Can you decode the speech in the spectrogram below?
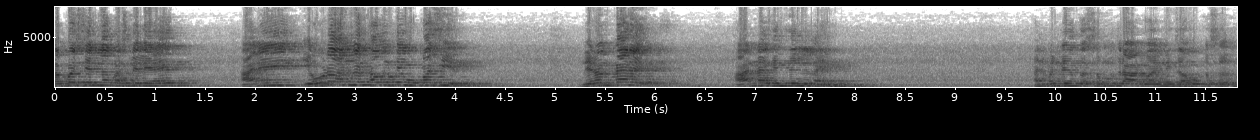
तपश्चर्याला बसलेले आहेत आणि एवढं अन्न खाऊन ते उपाशी आहेत. निरंकार आहेत. अन्न घेतलेलं नाही. आणि म्हणले आता समुद्र आडवाय मी जाऊ कसं?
